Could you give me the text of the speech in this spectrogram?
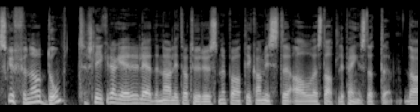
Skuffende og dumt, slik reagerer lederne av litteraturhusene på at de kan miste all statlig pengestøtte. Da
